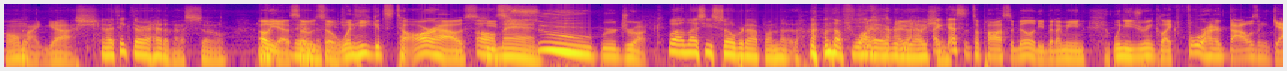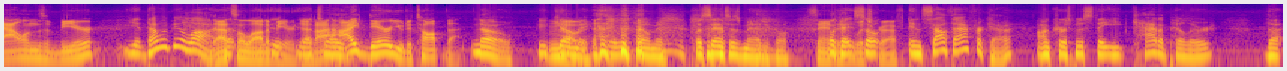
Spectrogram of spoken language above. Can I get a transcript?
Oh my gosh. and I think they're ahead of us. So Oh yeah. So so future. when he gets to our house, Oh, he's man. super drunk. well, unless he's sobered up on the on the fly over I, the ocean. I guess it's a possibility, but I mean, when you drink like four hundred thousand gallons of beer, yeah, that would be a lot. that's That- a lot of beer. Dad. I, I dare you to top that. No, he'd kill No. me. It would kill me. But Santa's magical. Santa's okay, witchcraft. so in South Africa on Christmas they eat caterpillar, the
